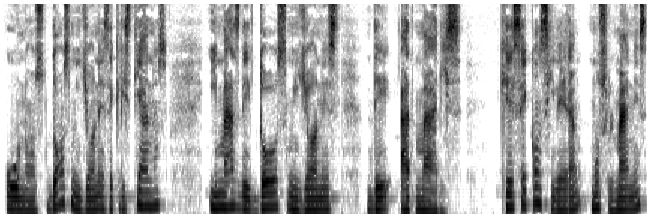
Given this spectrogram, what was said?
unos 2 millones de cristianos y más de 2 millones de admaris, que se consideran musulmanes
